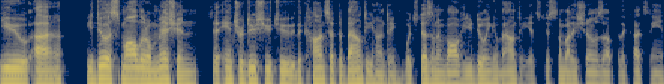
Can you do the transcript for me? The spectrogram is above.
You uh, you do a small little mission to introduce you to the concept of bounty hunting, which doesn't involve you doing a bounty. It's just somebody shows up with a cutscene,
